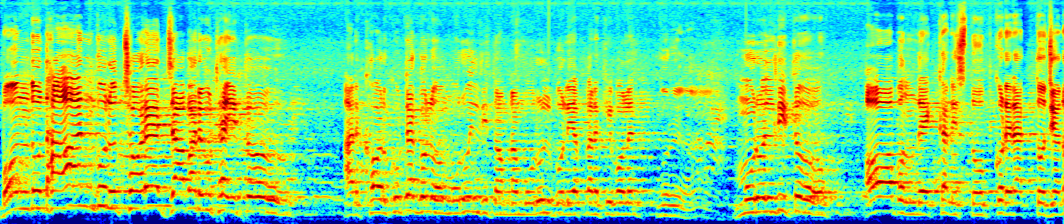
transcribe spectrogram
বন্ধু ধানগুলো ছড়ে যাবার উঠাইতো। আর খড়কুটাগুলো মুরুল দিত আমরা মুরুল বলি আপনারা কি বলেন? মুরুল দিত অ বন্ধু একখানে স্তূপ করে রাখতো যেন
